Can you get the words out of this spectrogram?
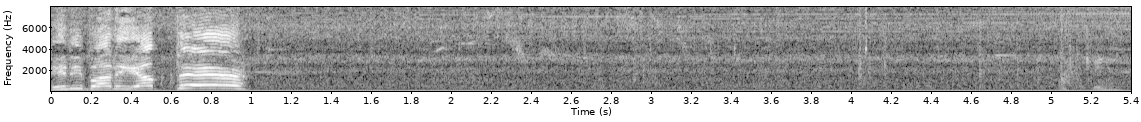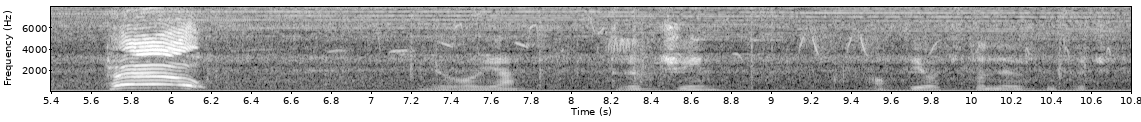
Anybody up there? Ok. Help! Evo ja trčim, ali ti očito ne znaš mi trčiti.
